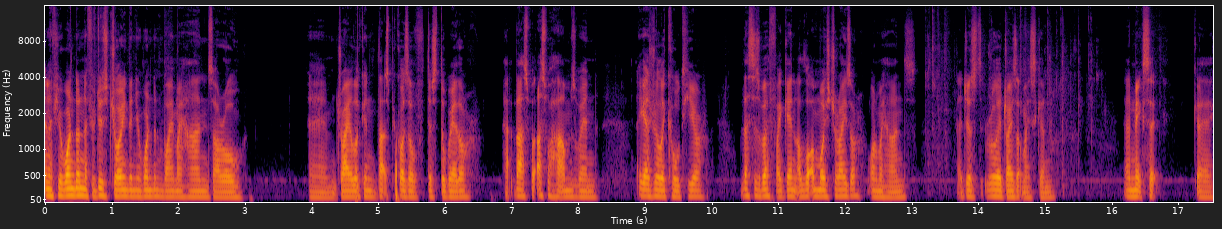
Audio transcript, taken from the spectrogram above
And if you're wondering, if you've just joined and you're wondering why my hands are all um, dry looking, that's because of just the weather. That's what, that's what happens when it gets really cold here. This is with, again, a lot of moisturiser on my hands. It just really dries up my skin and makes it uh,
